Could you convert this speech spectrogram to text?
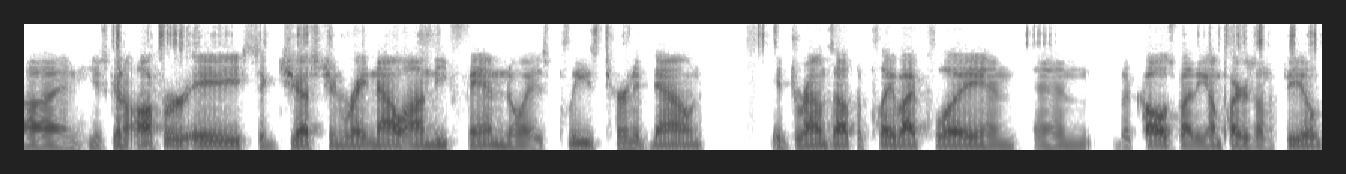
Uh, and he's going to offer a suggestion right now on the fan noise. Please turn it down. It drowns out the play-by-play and and the calls by the umpires on the field.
